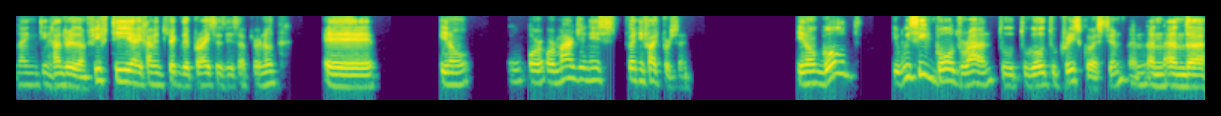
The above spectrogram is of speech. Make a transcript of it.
1,950, I haven't checked the prices this afternoon. Uh, you know, or, or margin is 25%. You know, gold if we see gold run to to go to Chris' question and and and uh,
